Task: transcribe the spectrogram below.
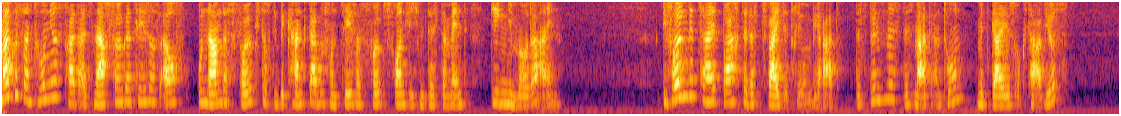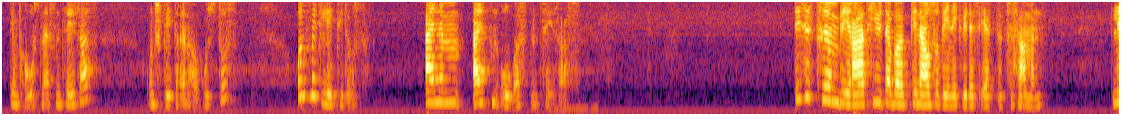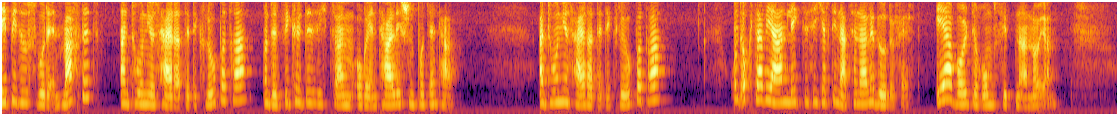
Marcus Antonius trat als Nachfolger Caesars auf und nahm das Volk durch die Bekanntgabe von Caesars volksfreundlichem Testament gegen die Mörder ein. Die folgende Zeit brachte das zweite Triumvirat, das Bündnis des Mark Anton mit Gaius Octavius, dem Großneffen Caesars und späteren Augustus, und mit Lepidus, einem alten Obersten Caesars. Dieses Triumvirat hielt aber genauso wenig wie das erste zusammen. Lepidus wurde entmachtet, Antonius heiratete Kleopatra und entwickelte sich zu einem orientalischen Potentat. Antonius heiratete Kleopatra und Octavian legte sich auf die nationale Würde fest. Er wollte Roms Sitten erneuern.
